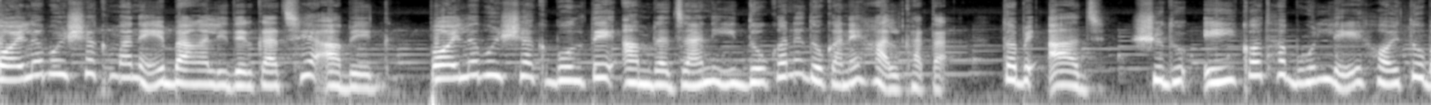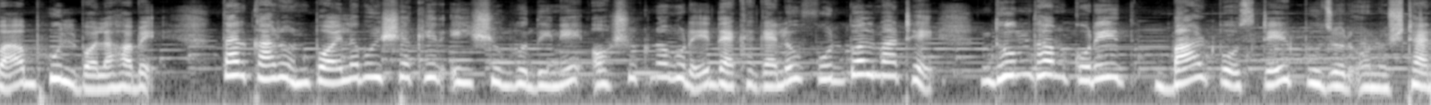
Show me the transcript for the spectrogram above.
পয়লা বৈশাখ মানে বাঙালিদের কাছে আবেগ। পয়লা বৈশাখ বলতে আমরা জানি দোকানে দোকানে হালখাতা। তবে আজ শুধু এই কথা বললে হয়তোবা ভুল বলা হবে। তার কারণ পয়লা বৈশাখের এই শুভ দিনে অশোকনগরে দেখা গেল ফুটবল মাঠে ধুমধাম করে বার পোস্টের পুজোর অনুষ্ঠান।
